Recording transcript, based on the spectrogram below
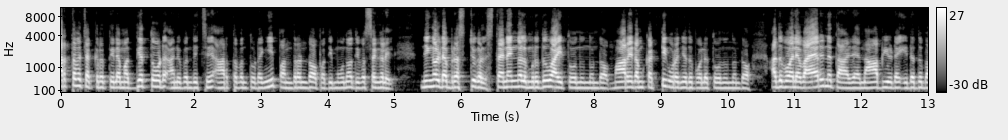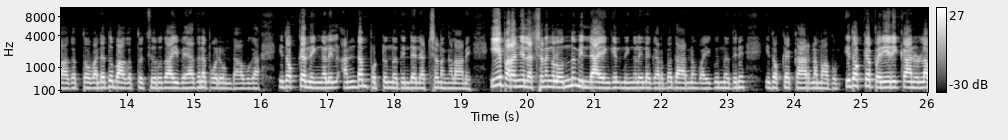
ആർത്തവ ചക്രത്തിലെ മദ്യത്തോട് അനുബന്ധിച്ച് ആർത്തവം തുടങ്ങി പന്ത്രണ്ടോ പതിമൂന്നോ ദിവസങ്ങളിൽ. നിങ്ങളുടെ ബ്രസ്റ്റുകൾ സ്തനങ്ങൾ മൃദുവായി തോന്നുന്നുണ്ടോ? മാറിടം കട്ടി കുറഞ്ഞതുപോലെ തോന്നുന്നുണ്ടോ? അതുപോലെ വയറിന് താഴെ നാഭിയുടെ ഇടതുഭാഗത്തോ വലതുഭാഗത്തോ ചെറുതായി വേദന പോലെ ഉണ്ടാവുക. ഇതൊക്കെ നിങ്ങളിൽ അണ്ടം പൊട്ടുന്നതിന്റെ ലക്ഷണങ്ങളാണ്. ഈ പറഞ്ഞ ലക്ഷണങ്ങൾ ഒന്നുമില്ല എങ്കിൽ നിങ്ങളിലെ ഗർഭധാരണം വൈകുന്നതിന് ഇതൊക്കെ കാരണമാകും. ഇതൊക്കെ പരിഹരിക്കാനുള്ള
